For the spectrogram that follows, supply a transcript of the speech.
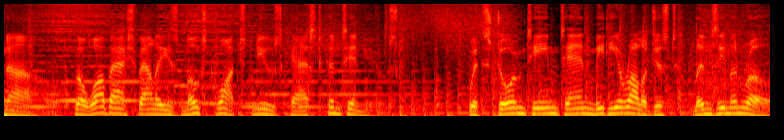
Now, the Wabash Valley's most watched newscast continues with Storm Team 10 meteorologist Lindsay Monroe.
